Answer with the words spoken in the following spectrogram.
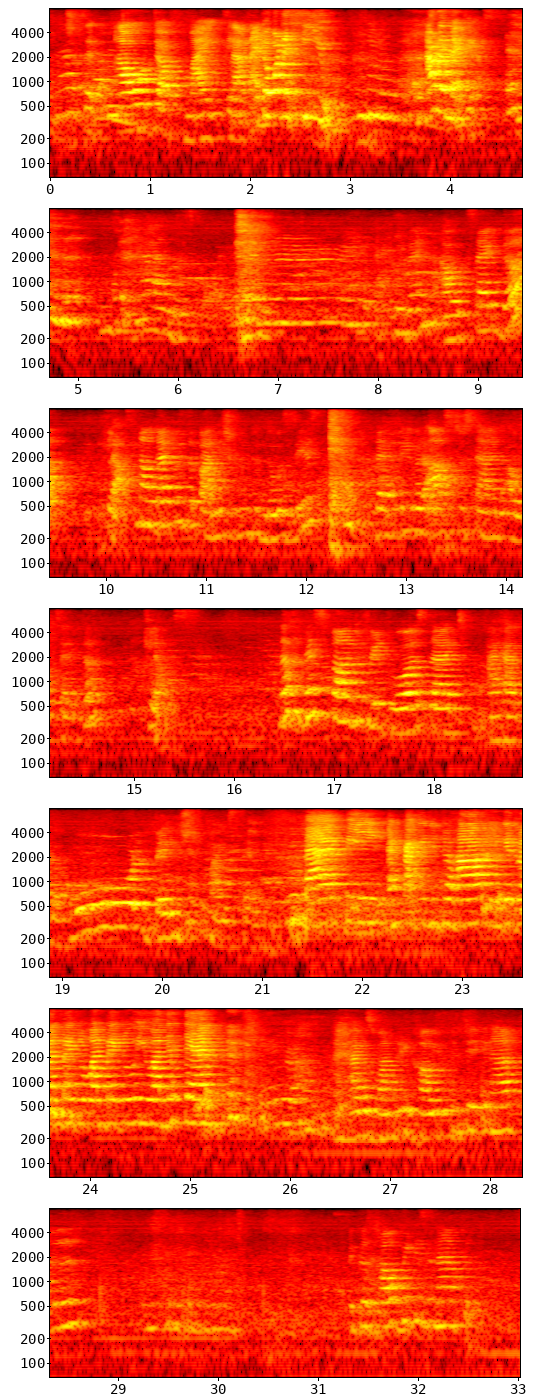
she said, out of my class. I don't want to see you. Outside the class. Now that was the punishment in those days that we were asked to stand outside the class. Now the best part of it was that I had the whole bench to myself. Happy and cut it into half. You get one by two, one by two. You understand? And I was wondering how you can take an apple. Because how big is an apple?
